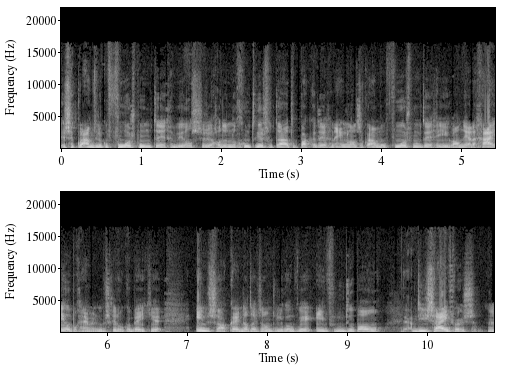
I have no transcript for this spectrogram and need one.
ze kwamen natuurlijk op voorsprong tegen Wales. Ze hadden een goed resultaat te pakken tegen Engeland. Ze kwamen op voorsprong tegen Iran. Ja, dan ga je op een gegeven moment misschien ook een beetje inzakken. En dat heeft dan natuurlijk ook weer invloed op al die cijfers. Uh,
